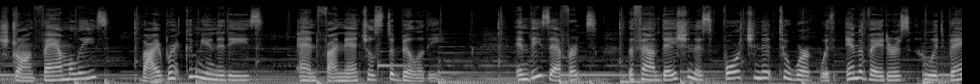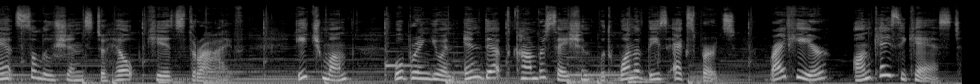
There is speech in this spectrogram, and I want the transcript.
strong families, vibrant communities, and financial stability. In these efforts, the Foundation is fortunate to work with innovators who advance solutions to help kids thrive. Each month, we'll bring you an in depth conversation with one of these experts right here on CaseyCast.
